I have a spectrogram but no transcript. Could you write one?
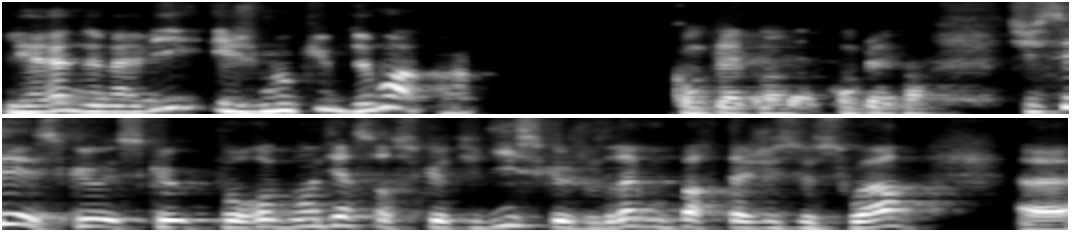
les rênes de ma vie et je m'occupe de moi. Quoi. Complètement, complètement. Tu sais, ce que, ce que, pour rebondir sur ce que tu dis, ce que je voudrais vous partager ce soir, euh,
